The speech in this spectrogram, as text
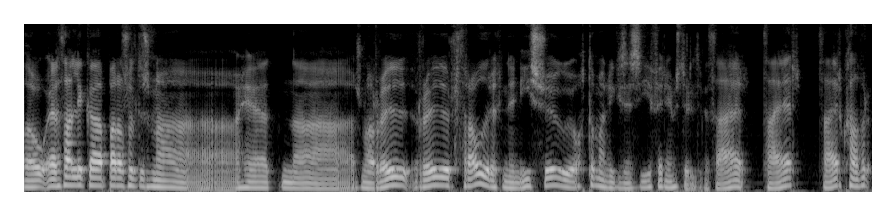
þá er það líka bara svolítið svona hérna, svona rauð, rauður þráðuröknin í sögu Ottomaríkisins í fyrir heimstyrildum það það er, það er hvað var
